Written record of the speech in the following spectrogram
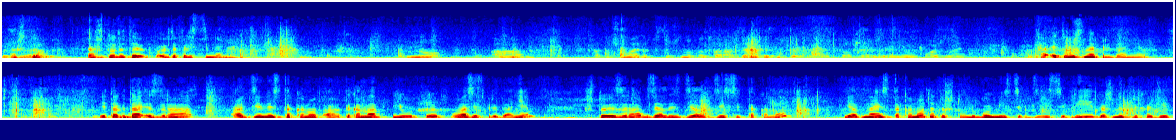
А Точно что? это, это филистимляне. Но, а, а почему это посвящено, ну, как бы, а где написано, что это то, что они были неухоженные? А это устное предание. И тогда Изра, один из таканот, а, таканат, Иуд- э, у нас есть предание, что Изра взял и сделал 10 таканот, и одна из таканот это, что в любом месте, где есть евреи, должны приходить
